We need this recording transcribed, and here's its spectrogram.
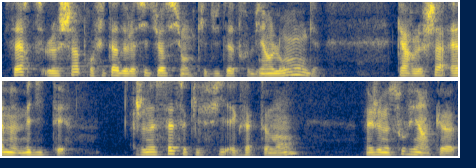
Certes, le chat profita de la situation, qui dut être bien longue, car le chat aime méditer. Je ne sais ce qu'il fit exactement, mais je me souviens que,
